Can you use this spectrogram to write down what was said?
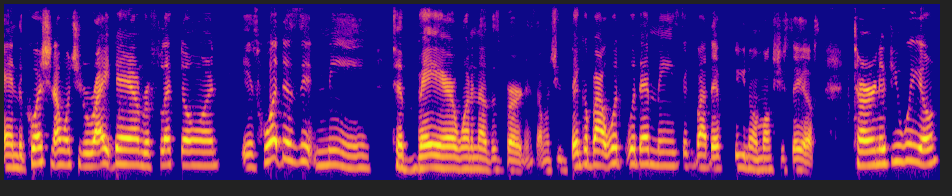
And the question I want you to write down, reflect on, is what does it mean to bear one another's burdens? I want you to think about what what that means. Think about that, you know, amongst yourselves. Turn, if you will,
